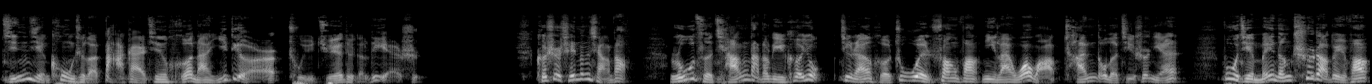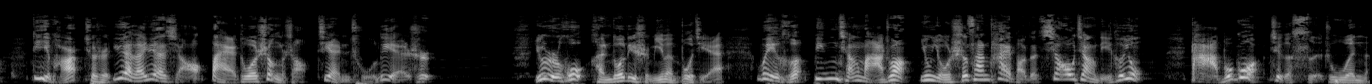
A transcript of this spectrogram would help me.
仅仅控制了大概今河南一地儿，处于绝对的劣势。可是谁能想到？如此强大的李克用，竟然和朱温双方你来我往，缠斗了几十年，不仅没能吃掉对方，地盘却是越来越小，败多胜少，渐处劣势。于是乎，很多历史迷们不解：为何兵强马壮、拥有十三太保的骁将李克用，打不过这个死朱温呢？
